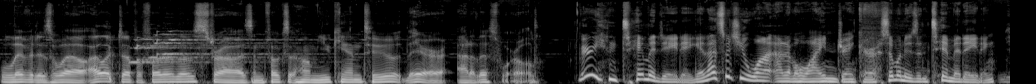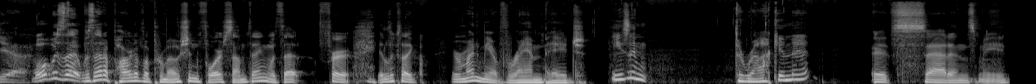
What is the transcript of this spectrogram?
live it as well. I looked up a photo of those straws, and folks at home, you can too. They're out of this world. Very intimidating, and that's what you want out of a wine drinker: someone who's intimidating. Yeah. What was that? Was that a part of a promotion for something? Was that for? It looked like it reminded me of Rampage. Isn't The Rock in that? It saddens me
